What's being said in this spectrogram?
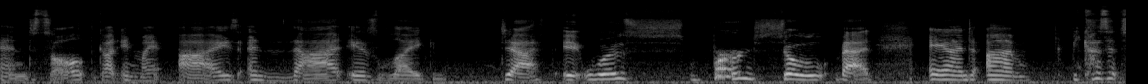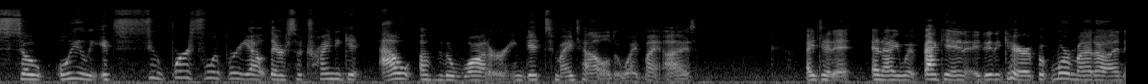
and salt got in my eyes and that is like death. It was burned so bad. And um, because it's so oily, it's super slippery out there. So trying to get out of the water and get to my towel to wipe my eyes, I did it and I went back in, I didn't care, put more mud on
